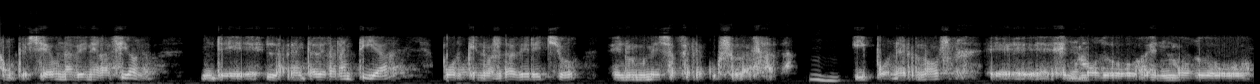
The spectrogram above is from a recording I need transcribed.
aunque sea una denegación de la renta de garantía, porque nos da derecho en un mes a hacer recurso de alzada y ponernos eh, en modo, en modo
